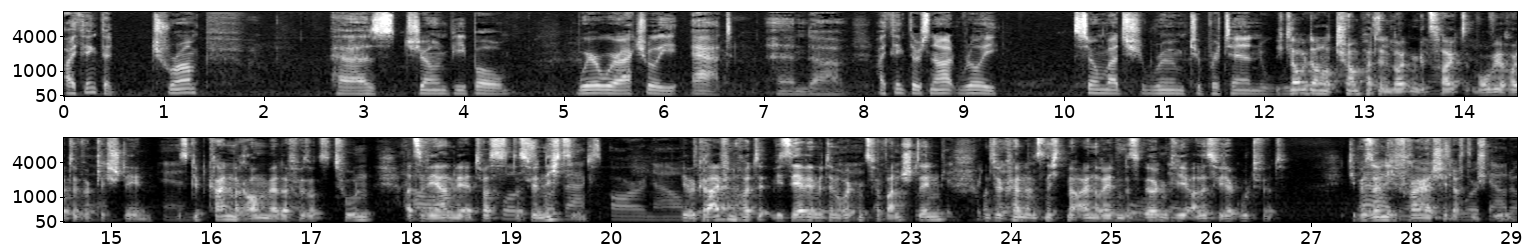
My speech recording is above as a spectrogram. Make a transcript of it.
I think that Trump has shown people where we're actually at. And I think there's not really so much room to pretend. Ich glaube, Donald Trump hat den Leuten gezeigt, wo wir heute wirklich stehen. Es gibt keinen Raum mehr dafür, so zu tun, als wären wir etwas, das wir nicht sind. Wir begreifen heute, wie sehr wir mit dem Rücken zur Wand stehen und wir können uns nicht mehr einreden, dass irgendwie alles wieder gut wird. Die persönliche Freiheit steht auf dem Spiel.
